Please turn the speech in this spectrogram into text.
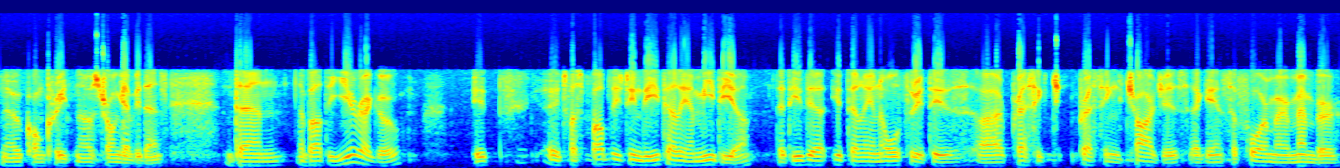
no concrete, no strong evidence. Then, about a year ago, it, it was published in the Italian media that Italian authorities are pressing, pressing charges against a former member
